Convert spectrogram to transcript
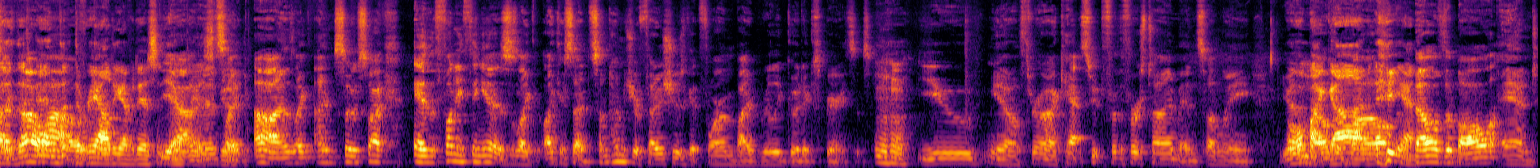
Uh, like, the, oh, wow, the, the reality of it isn't Yeah, it's good. like, oh, I was like, I'm so sorry. And the funny thing is, is like, like I said, sometimes your fetishes get formed by really good experiences. Mm-hmm. You, you know, threw on a cat suit for the first time, and suddenly you're Oh the my God, ball- yeah. belle of the ball, and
